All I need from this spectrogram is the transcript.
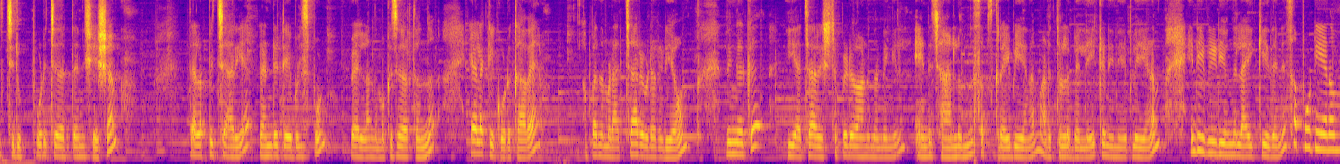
ഇച്ചിരി ഉപ്പുകൂടി ചേർത്തതിന് ശേഷം തിളപ്പിച്ചാറിയ രണ്ട് ടേബിൾ സ്പൂൺ വെള്ളം നമുക്ക് ചേർത്തൊന്ന് ഇളക്കി കൊടുക്കാവേ. അപ്പോൾ നമ്മുടെ അച്ചാർ ഇവിടെ റെഡിയാവും. നിങ്ങൾക്ക് ഈ അച്ചാർ ഇഷ്ടപ്പെടുകയാണെന്നുണ്ടെങ്കിൽ എന്റെ ചാനലൊന്ന് സബ്സ്ക്രൈബ് ചെയ്യണം. അടുത്തുള്ള ബെല്ലൈക്കൺ എനേബിൾ ചെയ്യണം. എന്റെ ഈ വീഡിയോ ഒന്ന് ലൈക്ക് ചെയ്ത് തന്നെ സപ്പോർട്ട് ചെയ്യണം.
